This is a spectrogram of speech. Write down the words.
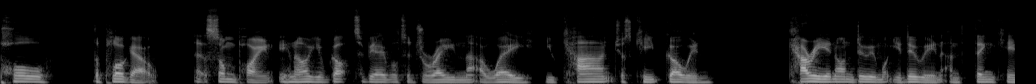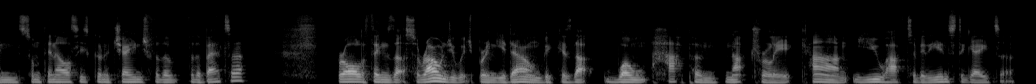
pull the plug out at some point. You know, you've got to be able to drain that away. You can't just keep going, carrying on doing what you're doing and thinking something else is going to change for the for the better for all the things that surround you which bring you down because that won't happen naturally. It can't. You have to be the instigator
